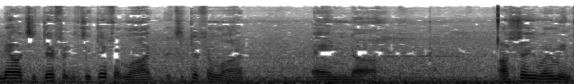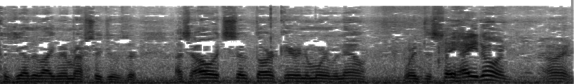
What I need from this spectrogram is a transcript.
now it's a different it's a different lot. It's a different lot, and uh, I'll show you what I mean. Because the other lot, remember I showed you was there. I said, "Oh, it's so dark here in the morning," but now we're into say, "How you doing?" All right,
